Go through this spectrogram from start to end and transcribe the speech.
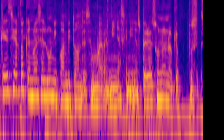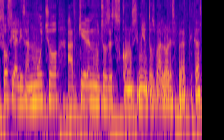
que es cierto que no es el único ámbito donde se mueven niñas y niños, pero es uno en el que pues, socializan mucho, adquieren muchos de estos conocimientos, valores, prácticas,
